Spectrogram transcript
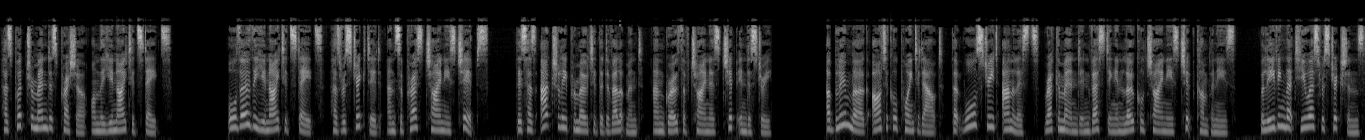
has put tremendous pressure on the United States. Although the United States has restricted and suppressed Chinese chips, this has actually promoted the development and growth of China's chip industry. A Bloomberg article pointed out that Wall Street analysts recommend investing in local Chinese chip companies, believing that U.S. restrictions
